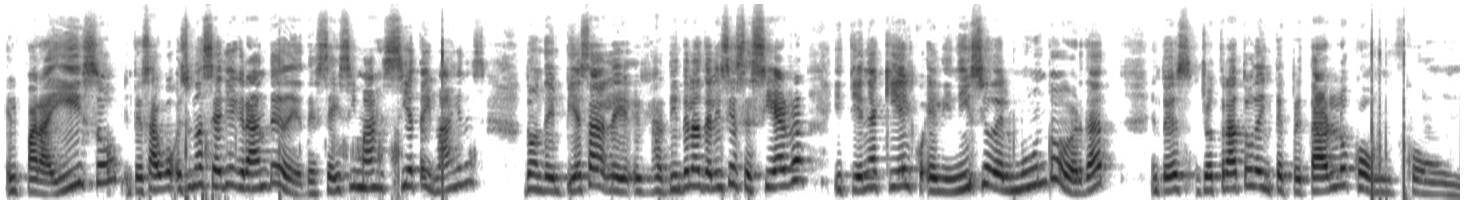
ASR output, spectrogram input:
el paraíso. Entonces hago, es una serie grande de, de seis imágenes, siete imágenes, donde empieza el, Jardín de las Delicias, se cierra y tiene aquí el, el, inicio del mundo, ¿verdad? Entonces yo trato de interpretarlo con, con,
